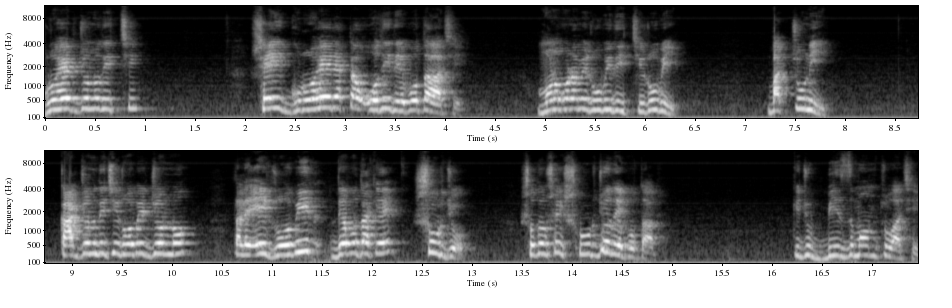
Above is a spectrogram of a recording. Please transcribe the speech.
গ্রহের জন্য দিচ্ছি, সেই গ্রহের একটা অধিদেবতা আছে। মনে করে আমি রুবি দিচ্ছি, রুবি বা চুনি। কার জন্য দিচ্ছি? রবির জন্য। তাহলে এই রবির দেবতাকে সূর্য। সুতরাং সেই সূর্য দেবতার কিছু বীজ মন্ত্র আছে।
